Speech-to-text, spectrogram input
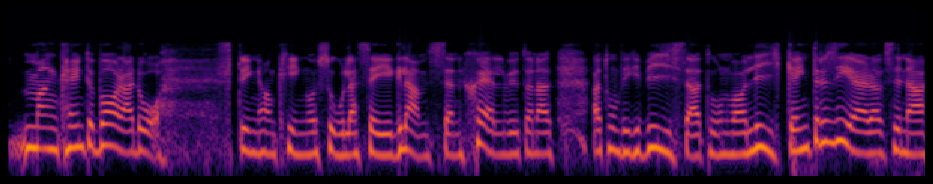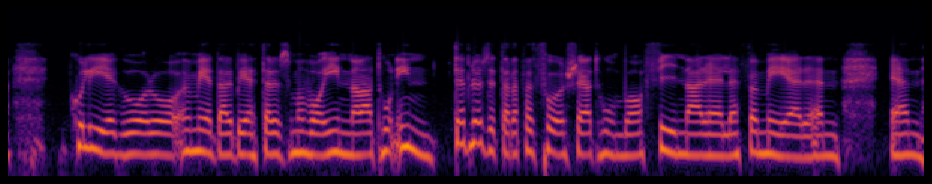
man kan ju inte bara då springa omkring och sola sig i glansen själv utan att, att hon fick visa att hon var lika intresserad av sina kollegor och medarbetare som hon var innan. Att hon inte plötsligt hade fått för sig att hon var finare eller för mer än, än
